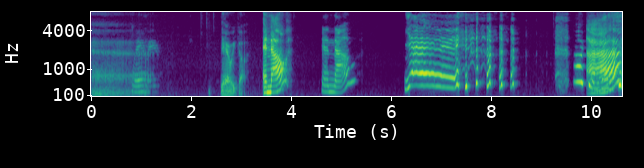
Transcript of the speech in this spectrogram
Uh, Where? There we go. And now? And now? Yay! okay. Uh,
